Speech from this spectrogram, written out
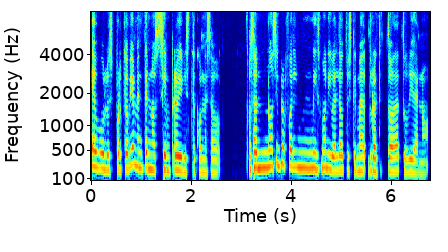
evolución, porque obviamente no siempre viviste con eso, o sea, no siempre fue el mismo nivel de autoestima durante toda tu vida, ¿no?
